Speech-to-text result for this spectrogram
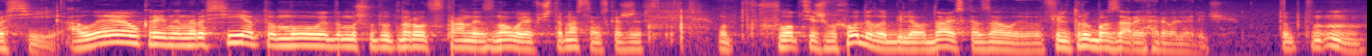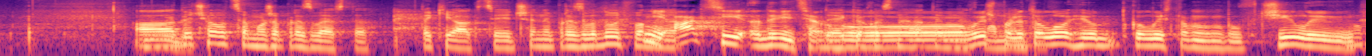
Росії. Але Україна не Росія, тому я думаю, що тут народ стане знову, як в 14-му, скаже, от хлопці ж виходили біля ОДА і сказали, фільтруй базар, Ігор Валерійович. Тобто, А до чого це може призвести? Такі акції? Чи не призведуть вони? Ні, акції, дивіться, до якихось негативних ви ж політологію колись там вчили, Ну,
